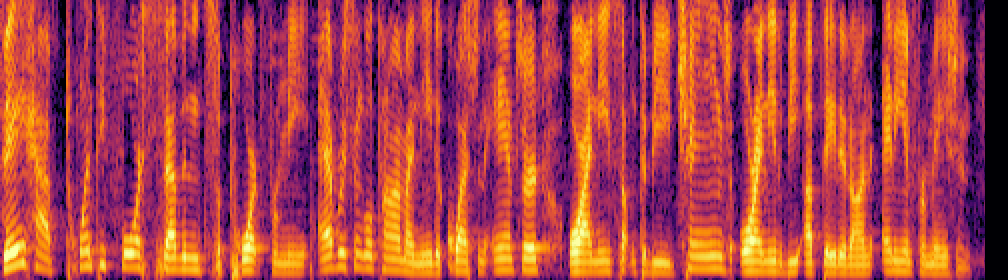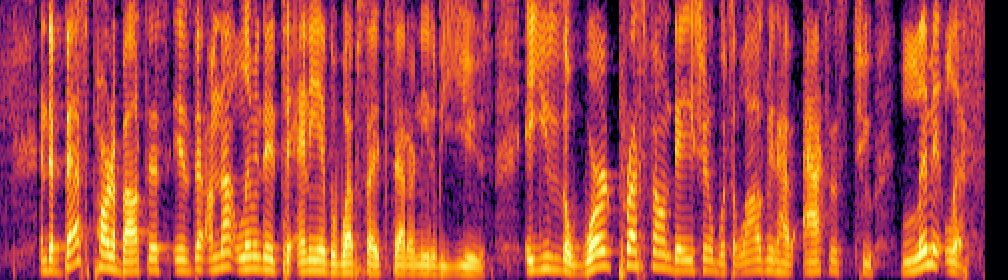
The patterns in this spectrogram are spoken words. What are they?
they have 24 7 support for me every single time I need a question answered, or I need something to be changed, or I need to be updated on any information. And the best part about this is that I'm not limited to any of the websites that are need to be used. It uses a WordPress foundation, which allows me to have access to limitless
